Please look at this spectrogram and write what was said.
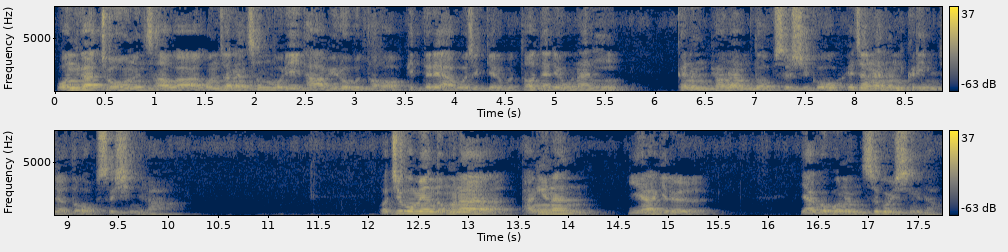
온갖 좋은 은사와 온전한 선물이 다 위로부터 빛들의 아버지께로부터 내려오나니 그는 변함도 없으시고 회전하는 그림자도 없으시니라. 어찌 보면 너무나 당연한 이야기를 야고보는 쓰고 있습니다.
